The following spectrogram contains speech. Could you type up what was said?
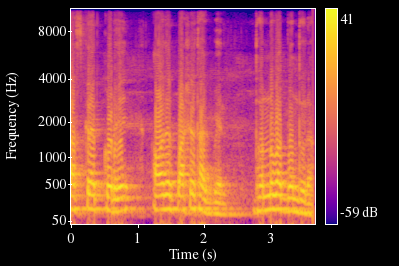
সাবস্ক্রাইব করে আমাদের পাশে থাকবেন। ধন্যবাদ বন্ধুরা।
